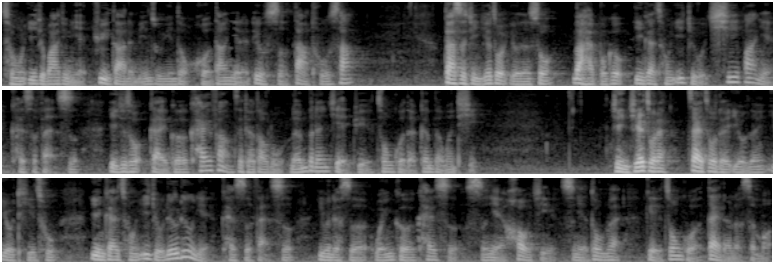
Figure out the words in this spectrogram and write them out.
从一九八九年巨大的民主运动和当年的六四大屠杀。但是紧接着有人说那还不够，应该从一九七八年开始反思，也就是说改革开放这条道路能不能解决中国的根本问题。紧接着呢，在座的有人又提出应该从一九六六年开始反思，因为那是文革开始十年浩劫，十年动乱给中国带来了什么？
